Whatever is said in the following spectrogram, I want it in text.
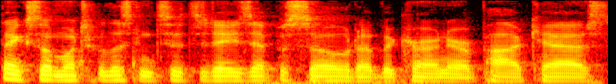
Thanks so much for listening to today's episode of the Current Era Podcast.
